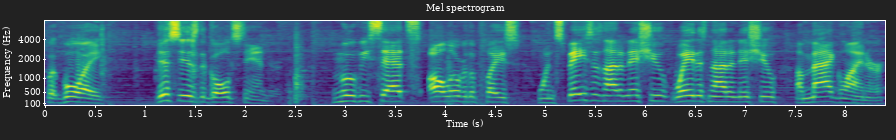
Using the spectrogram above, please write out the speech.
but boy, this is the gold standard. Movie sets all over the place. When space is not an issue, weight is not an issue, a Magliner.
